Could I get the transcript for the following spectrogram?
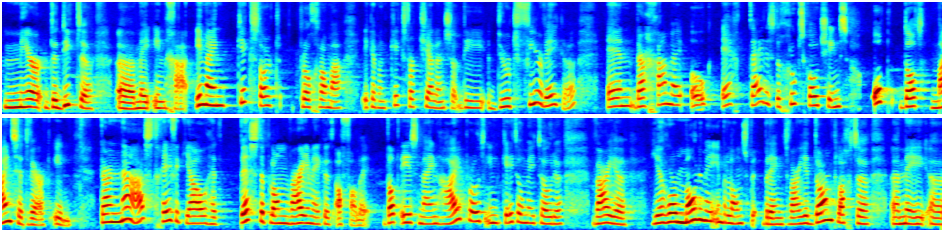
meer de diepte uh, mee inga. In mijn Kickstart programma, ik heb een Kickstart Challenge, die duurt vier weken. En daar gaan wij ook echt tijdens de groepscoachings op dat mindsetwerk in. Daarnaast geef ik jou het beste plan waar je mee kunt afvallen. Dat is mijn high protein keto methode, waar je je hormonen mee in balans brengt, waar je darmklachten uh, mee uh,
